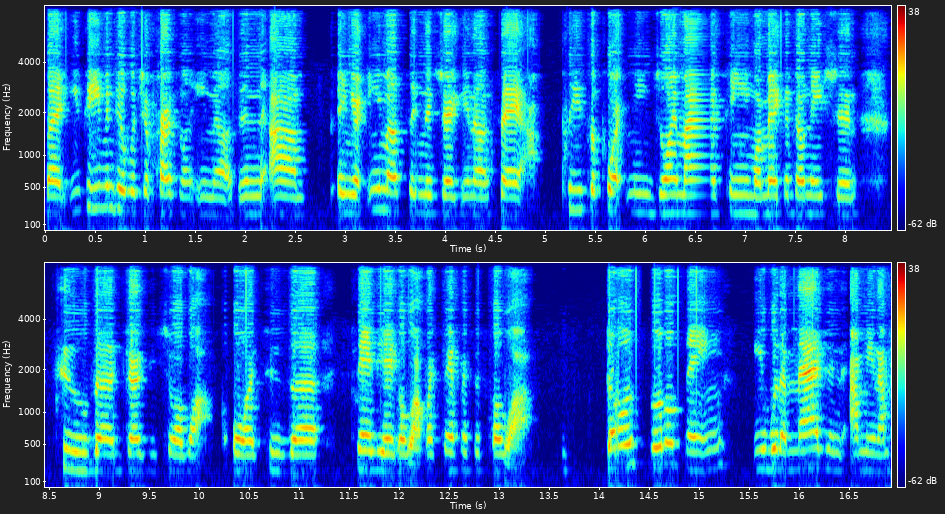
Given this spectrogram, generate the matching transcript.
but you can even do it with your personal emails. And um, in your email signature, you know, say, please support me, join my team, or make a donation to the Jersey Shore Walk or to the San Diego Walk or San Francisco Walk. Those little things, you would imagine, I mean, I'm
